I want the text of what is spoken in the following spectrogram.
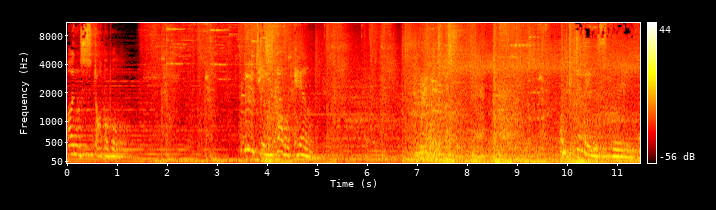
Unstoppable. Blue team double kill. Killing spree.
